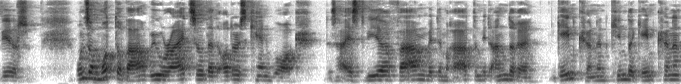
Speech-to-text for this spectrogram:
wir, unser Motto war, we ride so that others can walk. Das heißt, wir fahren mit dem Rad, damit andere gehen können, Kinder gehen können,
